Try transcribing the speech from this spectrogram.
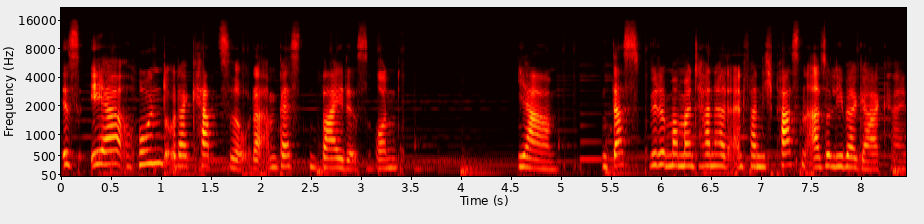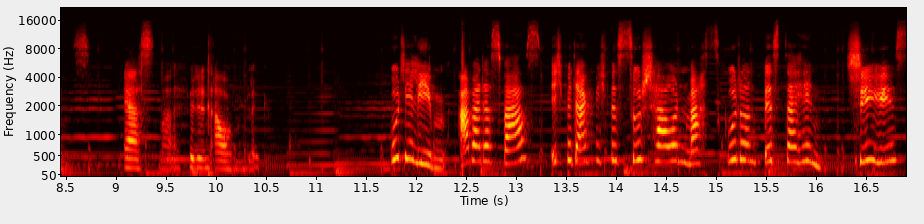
ist eher Hund oder Katze oder am besten beides. Und ja, das würde momentan halt einfach nicht passen, also lieber gar keins. Erstmal für den Augenblick. Gut, ihr Lieben, aber das war's. Ich bedanke mich fürs Zuschauen, macht's gut und bis dahin. Tschüss!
